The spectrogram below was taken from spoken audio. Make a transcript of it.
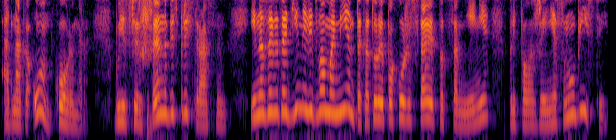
Однако он, коронер, будет совершенно беспристрастным и назовет один или два момента, которые, похоже, ставят под сомнение предположение о самоубийстве.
